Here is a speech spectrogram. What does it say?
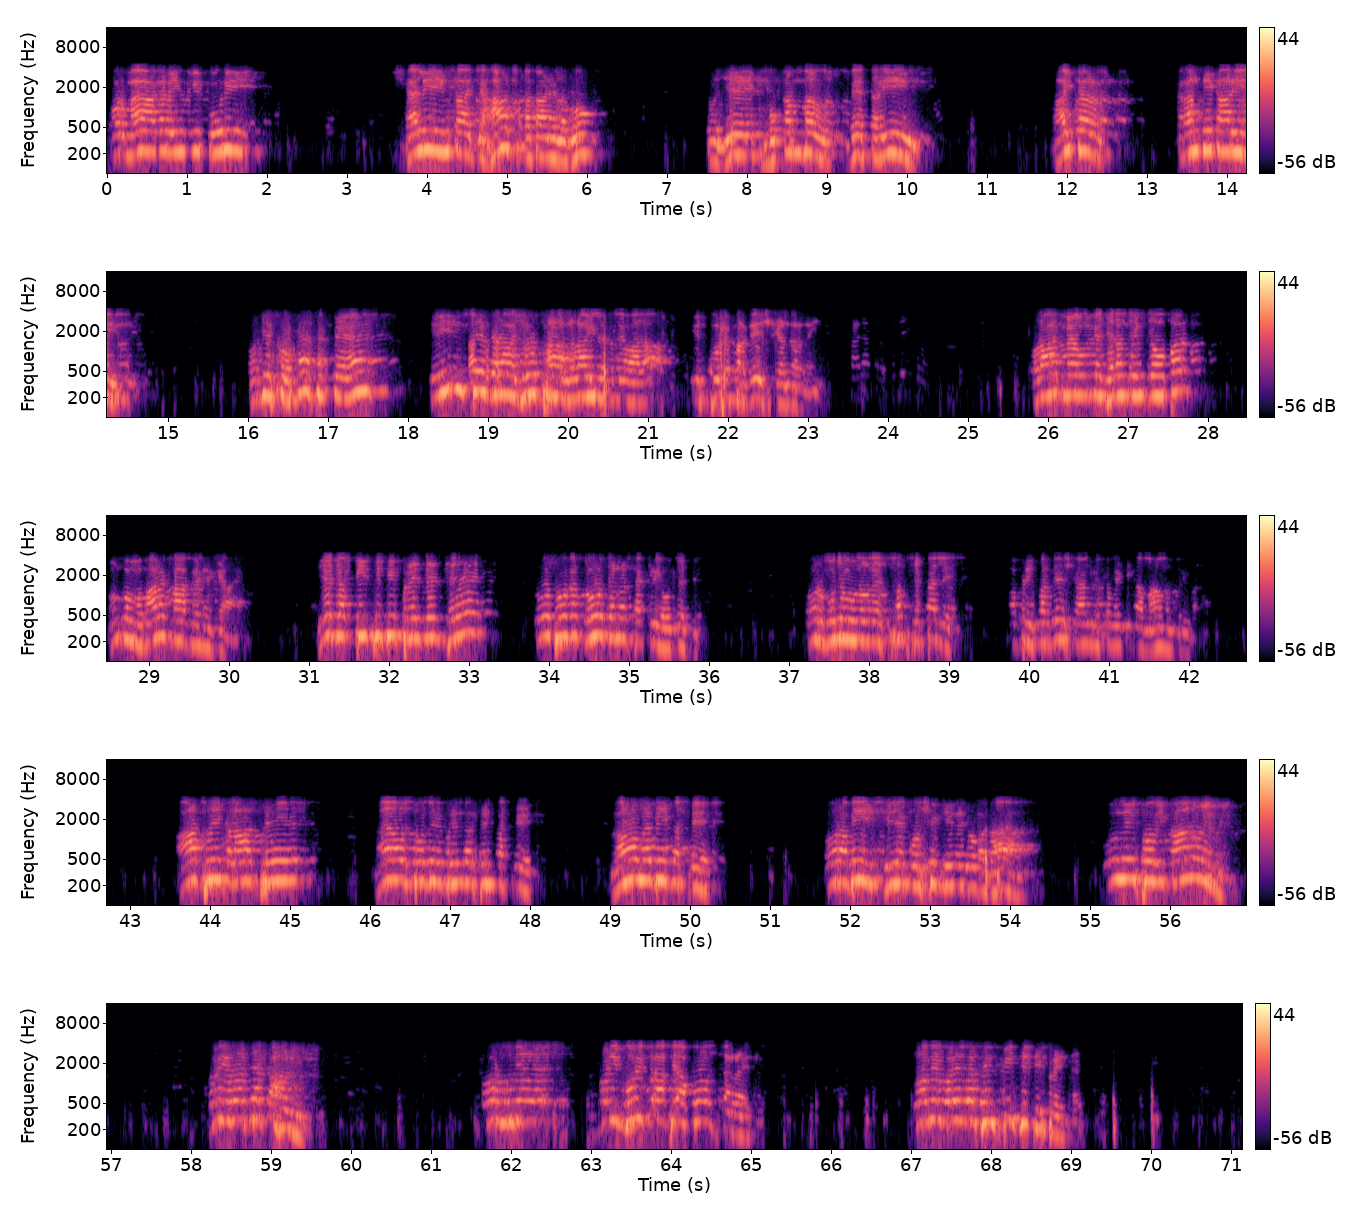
और मैं अगर इनकी पूरी शैली, इनका इतिहास बताने लगूं तो ये एक मुकम्मल बेहतरीन फाइटर क्रांतिकारी, और जिसको कह सकते हैं कि से बड़ा योद्धा लड़ाई लड़ने वाला इस पूरे प्रदेश के अंदर नहीं और आज मैं उनके जन्मदिन के ऊपर उनको मुबारकबाद देने के आया। ये जब पीसीसी प्रेसिडेंट थे तो उस वक्त दो जनरल सेक्रेटरी होते थे। और मुझे उन्होंने सबसे पहले अपनी प्रदेश कांग्रेस कमेटी का महामंत्री बनाया। आठवीं क्लास से मैं और चौधरी वरिंदर सिंह इकट्ठे गाँव में भी इकट्ठे और अभी ये कौशिक जी ने जो बताया, उन्नीस सौ इक्यानवे में बड़ी रोचक कहानी। और मुझे बड़ी बुरी तरह से अपोज कर रहे थे। स्वामी वीरेंद्र सिंह पीसीसी प्रेसिडेंट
